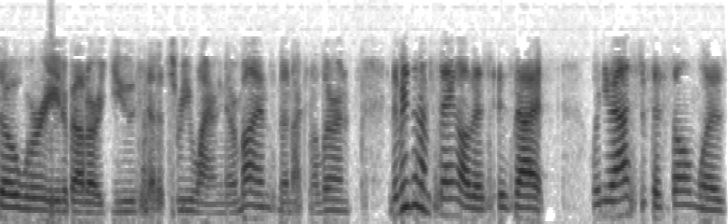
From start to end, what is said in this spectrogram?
so worried about our youth that it's rewiring their minds and they're not going to learn. And the reason I'm saying all this is that when you asked if the film was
